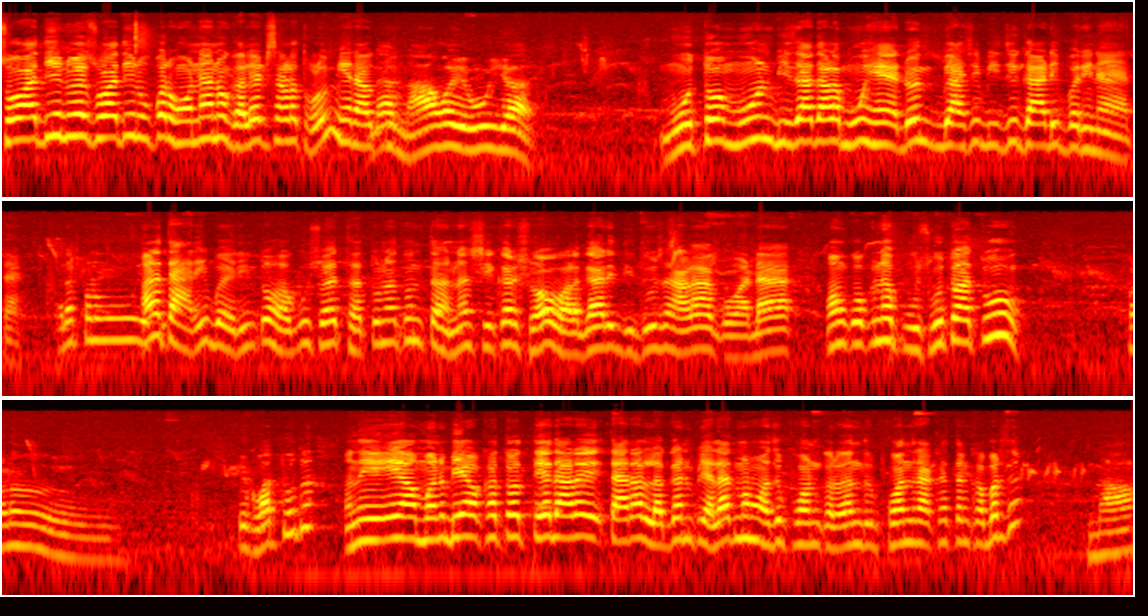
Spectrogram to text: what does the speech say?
સ્વાધીન હોય સ્વાધીન ઉપર હોનાનો ગલેટ સાળો થોડો મેર આવતો ના હોય એવું યાર. હું તો હું બીજા દાડા હું હેડો ને પાછી બીજી ગાડી ભરીને આવ્યા હતા અરે પણ હું અરે તારી બહેરી તો હગું શોય થતું નતું ને તને શિખર શો વળગાડી દીધું સાડા ગોડા. આમ કોકને પૂછવું તો હતું. પણ એક વાત તો અને એ મને બે વખત તો તે દાડે તારા લગ્ન પહેલા જ મને હજુ ફોન કર્યો. અંદર ફોન રાખે તને ખબર છે? ના.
